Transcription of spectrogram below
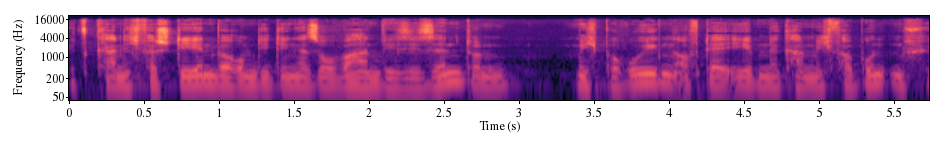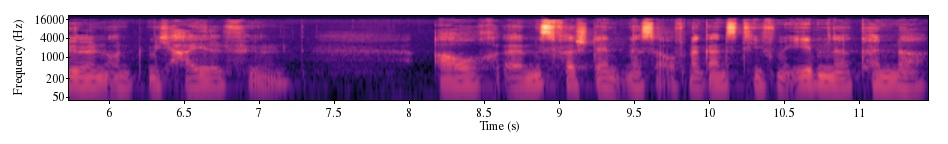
Jetzt kann ich verstehen, warum die Dinge so waren, wie sie sind und mich beruhigen auf der Ebene, kann mich verbunden fühlen und mich heil fühlen. Auch äh, Missverständnisse auf einer ganz tiefen Ebene können da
